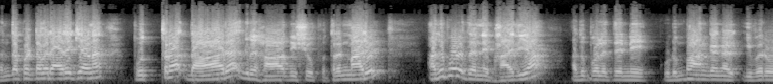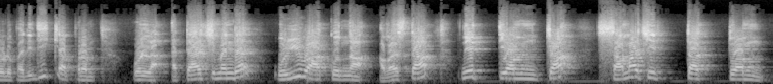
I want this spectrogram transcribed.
ബന്ധപ്പെട്ടവരാരൊക്കെയാണ്? പുത്രധാര ഗൃഹാദിഷു പുത്രന്മാരും. അതുപോലെ തന്നെ ഭാര്യ അതുപോലെ തന്നെ കുടുംബാംഗങ്ങൾ ഇവരോട് പരിധിക്കപ്പുറം ഉള്ള അറ്റാച്ച്മെന്റ് ഒഴിവാക്കുന്ന അവസ്ഥ. നിത്യം ച സമചിത്തത്വം.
